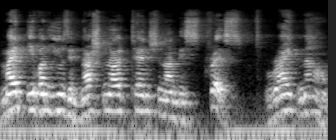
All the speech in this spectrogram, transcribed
might even use the national tension and distress right now,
